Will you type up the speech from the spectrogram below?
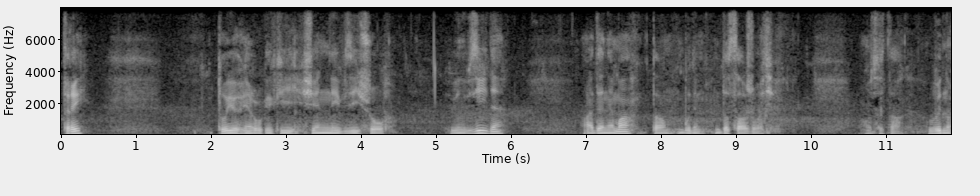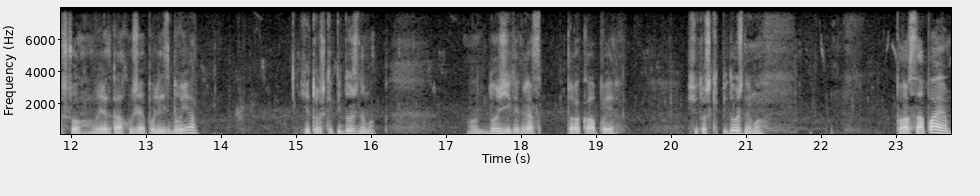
три. Той огірок, який ще не взійшов, він взійде, а де нема, там будемо досаджувати. Оце так. Видно, що в рядках вже поліз бур'ян. Ще трошки підождемо. От дощик якраз прокапує. Ще трошки підождемо. Просапаємо.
